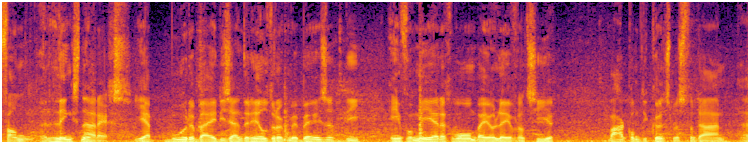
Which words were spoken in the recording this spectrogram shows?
Van links naar rechts. Je hebt boeren bij, die zijn er heel druk mee bezig. Die informeren gewoon bij hun leverancier. Waar komt die kunstmest vandaan? Uh,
